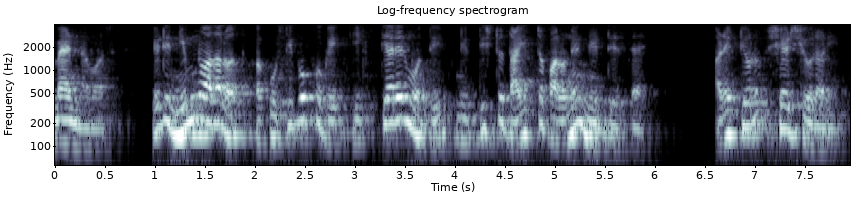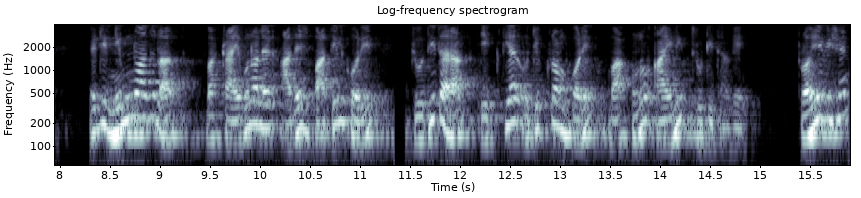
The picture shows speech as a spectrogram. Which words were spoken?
ম্যান্ডামাস। এটি নিম্ন আদালত বা কর্তৃপক্ষকে ইখতিয়ারের মধ্যে নির্দিষ্ট দায়িত্ব পালনের নির্দেশ দেয়। আরেকটি হলো শেরশিওরারি এটি নিম্ন আদালত বা ট্রাইব্যুনালের আদেশ বাতিল করে যদি তারা এখতিয়ার অতিক্রম করে বা কোনো আইনি ত্রুটি থাকে। প্রহিবিশন,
